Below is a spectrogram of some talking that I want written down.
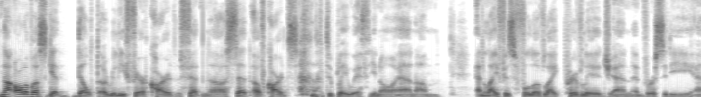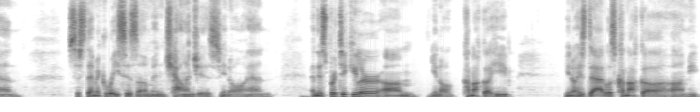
not all of us get dealt a really fair card set, uh, set of cards to play with you know and um and life is full of like privilege and adversity and systemic racism and challenges, you know, and and this particular, um, you know, Kanaka, he, you know, his dad was Kanaka. Um, he,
